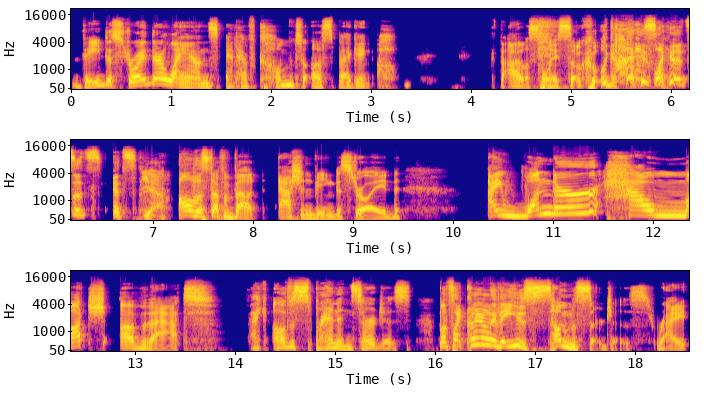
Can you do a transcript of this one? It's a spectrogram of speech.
They destroyed their lands and have come to us begging. Oh, the Eila Stele is so cool, guys! Like it's it's it's yeah. all the stuff about Ashyn being destroyed. I wonder how much of that, like of Spren and Surges, but it's like clearly they use some Surges, right?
